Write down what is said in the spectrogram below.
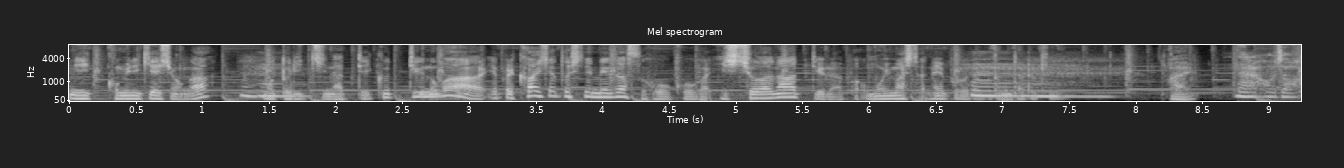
ミコミュニケーションがもっとリッチになっていくっていうのはやっぱり会社として目指す方向が一緒だなっていうのはやっぱ思いましたねプロダクト見た時うに。うんはい、なるほど。あ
